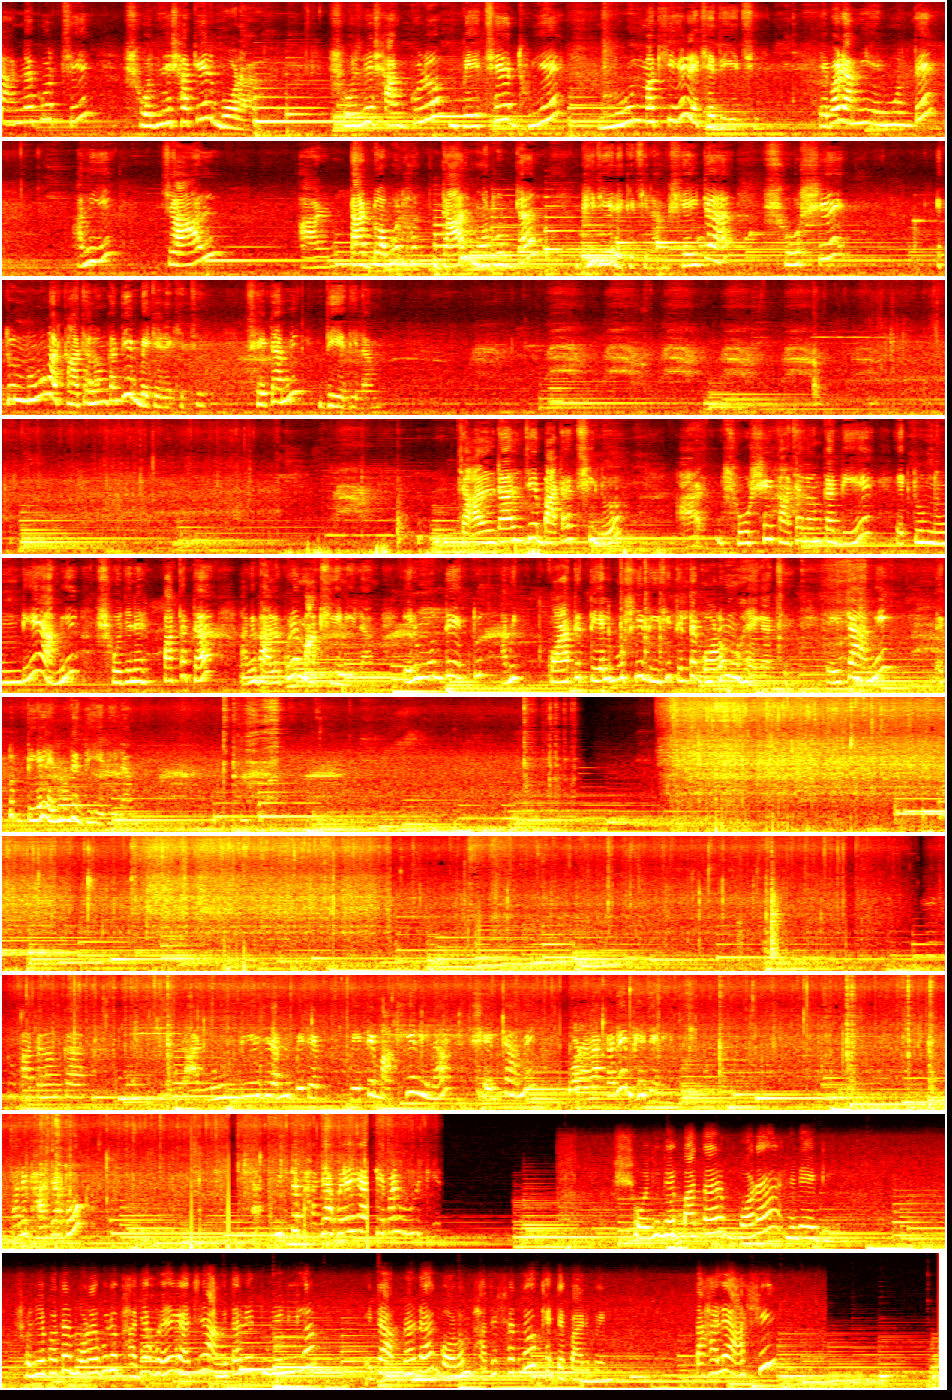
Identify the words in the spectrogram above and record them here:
রান্না করছি সজনে শাকের বড়া। সজনে শাকগুলো বেছে ধুয়ে নুন মাখিয়ে রেখে দিয়েছি। এবার আমি এর মধ্যে আমি চাল আর তার ডবল ডাল, মটর ডাল ভিজিয়ে রেখেছিলাম। সেইটা সর্ষে একটু নুন আর কাঁচা লঙ্কা দিয়ে বেটে রেখেছি। সেটা আমি দিয়ে দিলাম। চাল ডাল যে বাটা ছিল আর সর্ষে, কাঁচা লঙ্কা দিয়ে একটু নুন দিয়ে আমি সজনের পাতাটা আমি ভালো করে মাখিয়ে নিলাম। এর মধ্যে একটু আমি কড়াতে তেল বসিয়ে দিয়েছি, তেলটা গরম হয়ে গেছে। এইটা আমি একটু তেল এর মধ্যে দিয়ে দিলাম। কাঁচা লঙ্কা আর নুন দিয়ে যে আমি বেটে বেটে মাখিয়ে নিলাম, সেটা আমি বড়ার আকারে ভেজে নিচ্ছি। তাহলে ভাজা হোক। পিঠটা ভাজা হয়ে গেছে, এবার উল্টিয়ে সজনে পাতার বড়া রেডি সজনে পাতার বড়াগুলো ভাজা হয়ে গেছে, আমি তাহলে তুলে নিলাম। এটা আপনারা গরম ভাতের সাথেও খেতে পারবেন। তাহলে আসি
